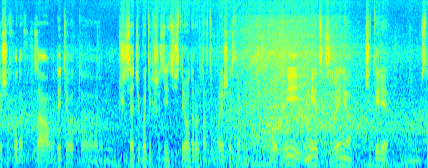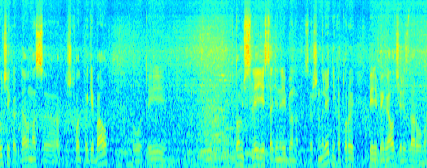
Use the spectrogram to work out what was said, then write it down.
пешеходов за вот эти вот 60, в этих 64 дорожно-транспортных происшествиях. Вот. И имеются, к сожалению, 4 случаи, когда у нас э, пешеход погибал, вот, и в том числе есть один ребенок совершеннолетний, который перебегал через дорогу.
